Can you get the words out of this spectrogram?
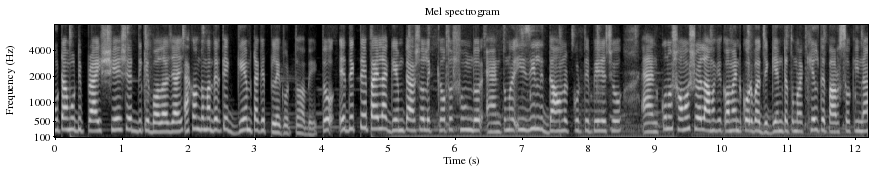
মোটামুটি প্রায় শেষের দিকে বলা যায়। এখন তোমাদেরকে গেমটাকে প্লে করতে হবে। তো এ দেখতেই পাইলা গেমটা আসলে কত সুন্দর অ্যান্ড তোমরা ইজিলি ডাউনলোড করতে পেরেছ অ্যান্ড কোনো সমস্যা হলে আমাকে কমেন্ট করবা যে গেমটা তোমরা খেলতে পারছ কিনা।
